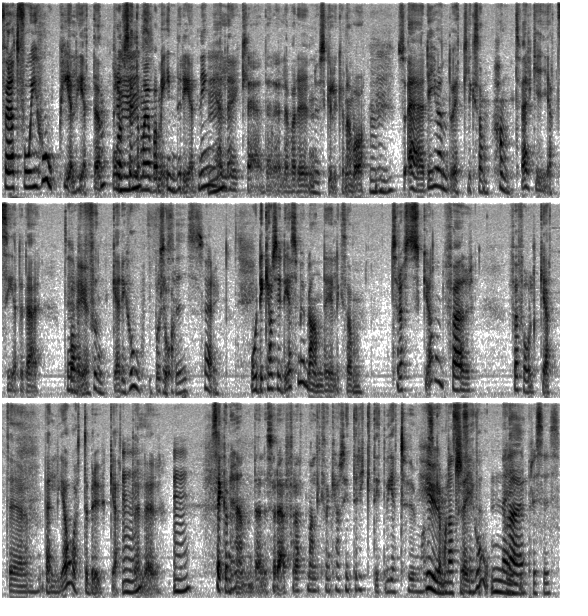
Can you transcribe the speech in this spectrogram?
För att få ihop helheten, oavsett Precis. om man jobbar med inredning Mm. eller kläder eller vad det nu skulle kunna vara, Mm. så är det ju ändå ett liksom, hantverk i att se det där, Det det vad ju. funkar ihop och så. Precis. Så är det. Och det kanske är det som ibland är liksom tröskeln för, för folk att eh, välja återbrukat Mm. eller Mm. second hand eller sådär. För att man liksom kanske inte riktigt vet hur man Hur ska man matcha ska sätta- ihop. Nej, Nej. precis.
